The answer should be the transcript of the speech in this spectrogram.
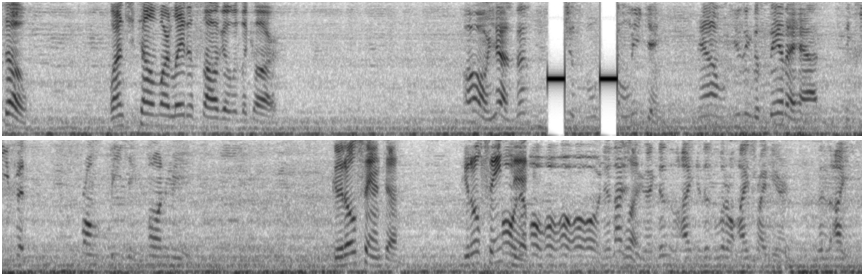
So, why don't you tell them our latest saga with the car? Oh yes, this just leaking. And I'm using the Santa hat to keep it from leaking on me. Good old Santa. Good old Saint Oh, no, Nick. oh, oh, oh, oh, oh! There's not just What? like this is ice, this is literal ice right here. This is ice.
